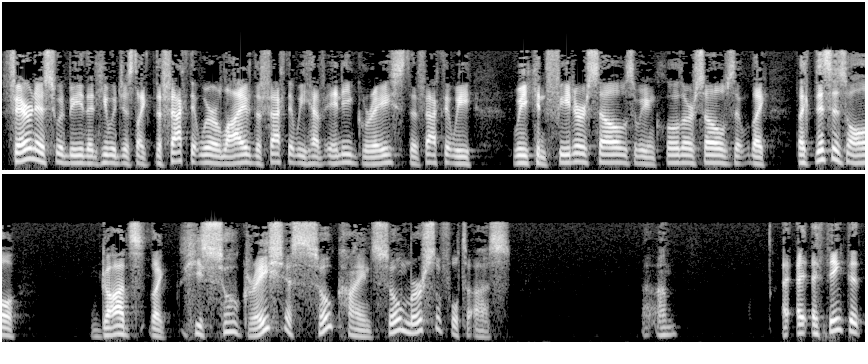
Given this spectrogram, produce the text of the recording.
Fairness would be that he would just like the fact that we're alive, the fact that we have any grace, the fact that we we can feed ourselves, we can clothe ourselves, that like like this is all God's like He's so gracious, so kind, so merciful to us. Um, I, I think that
